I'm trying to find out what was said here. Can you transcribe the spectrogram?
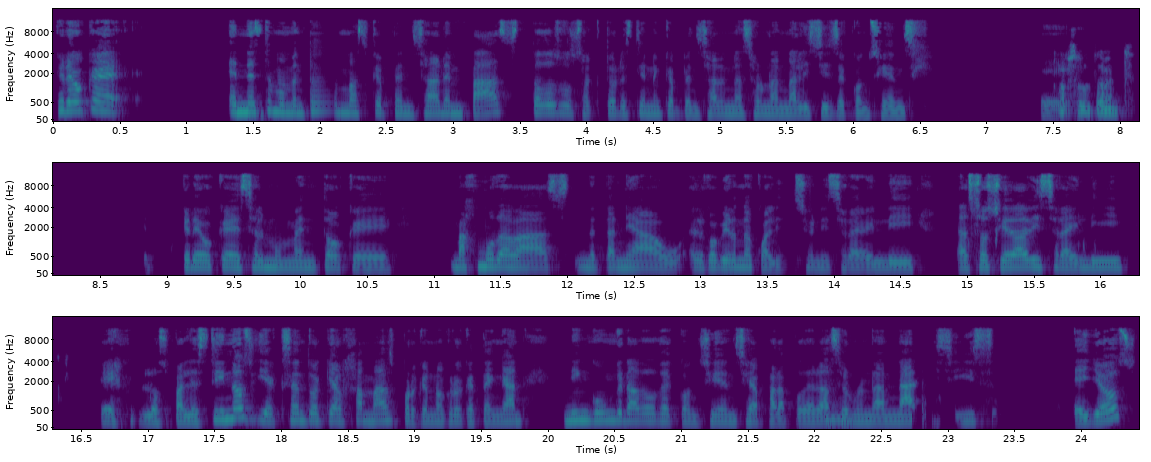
Creo que en este momento, más que pensar en paz, todos los actores tienen que pensar en hacer un análisis de conciencia. Eh, Absolutamente. Creo que es el momento que Mahmoud Abbas, Netanyahu, el gobierno de coalición israelí, la sociedad israelí, eh, los palestinos, y exento aquí al Hamas porque no creo que tengan ningún grado de conciencia para poder hacer mm. un análisis ellos.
